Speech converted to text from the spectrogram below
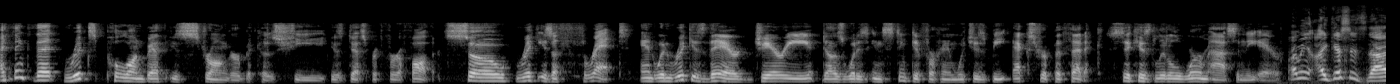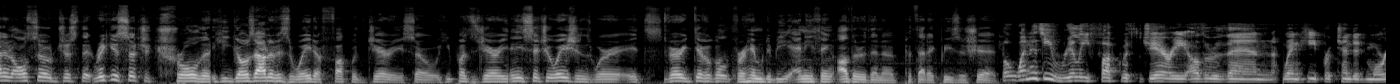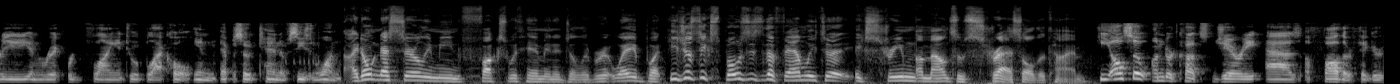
I think that Rick's pull on Beth is stronger because she is desperate for a father. So Rick is a threat, and when Rick is there, Jerry does what is instinctive for him, which is be extra pathetic. Stick his little worm ass in the air. I mean, I guess it's that, and also just that Rick is such a troll that he goes out of his way to to fuck with Jerry, so he puts Jerry in these situations where it's very difficult for him to be anything other than a pathetic piece of shit. But when has he really fucked with Jerry other than when he pretended Morty and Rick were flying into a black hole in episode 10 of season 1? I don't necessarily mean fucks with him in a deliberate way, but he just exposes the family to extreme amounts of stress all the time. He also undercuts Jerry as a father figure.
